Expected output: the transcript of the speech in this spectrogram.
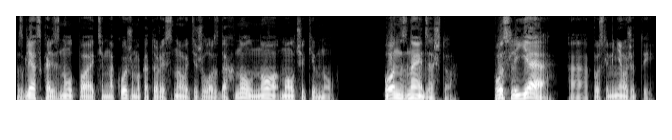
Взгляд скользнул по темнокожему, который снова тяжело вздохнул, но молча кивнул. Он знает за что. После я, а после меня уже ты.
